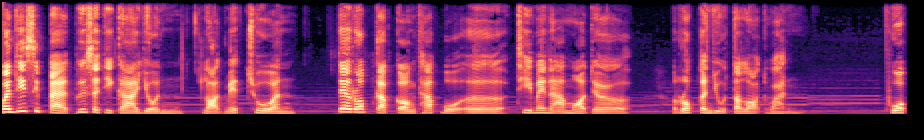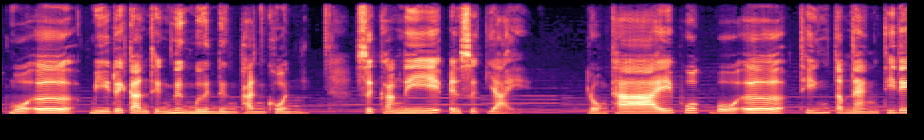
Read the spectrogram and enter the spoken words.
วันที่ 18 พฤศจิกายนลอร์ดเมทชวน ได้รบกับกองทัพโบเออร์ที่แม่น้ำมอร์เดอร์ รบกันอยู่ตลอดวัน พวกโบเออร์มีด้วยกันถึง 11,000 คน ศึกครั้งนี้เป็นศึกใหญ่ ลงท้ายพวกโบเออร์ทิ้งตำแหน่งที่ได้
